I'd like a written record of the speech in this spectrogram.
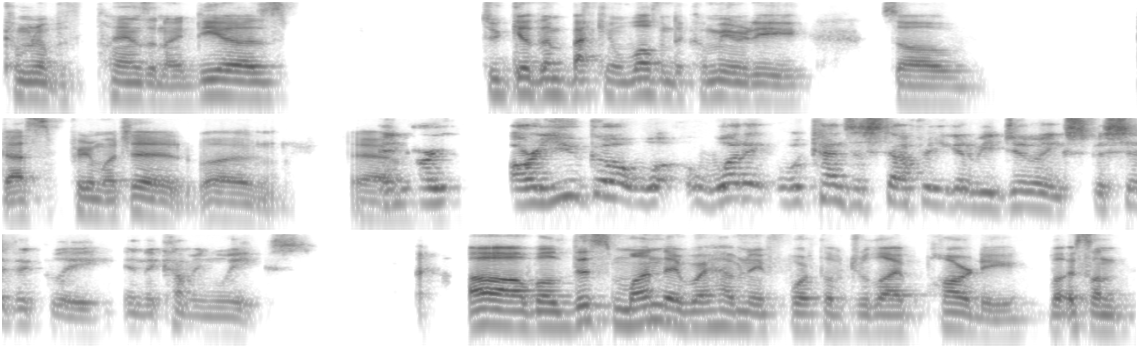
coming up with plans and ideas to get them back involved in the community. So that's pretty much it. But yeah. And are are you go what, what what kinds of stuff are you going to be doing specifically in the coming weeks? Uh, well, this Monday we're having a Fourth of July party, but it's on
